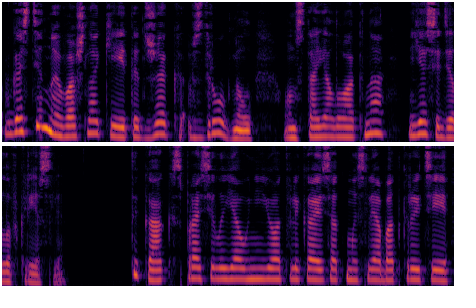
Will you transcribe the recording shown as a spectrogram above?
В гостиную вошла Кейт, и Джек вздрогнул. Он стоял у окна, я сидела в кресле. «Ты как?» — спросила я у нее, отвлекаясь от мысли об открытии,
